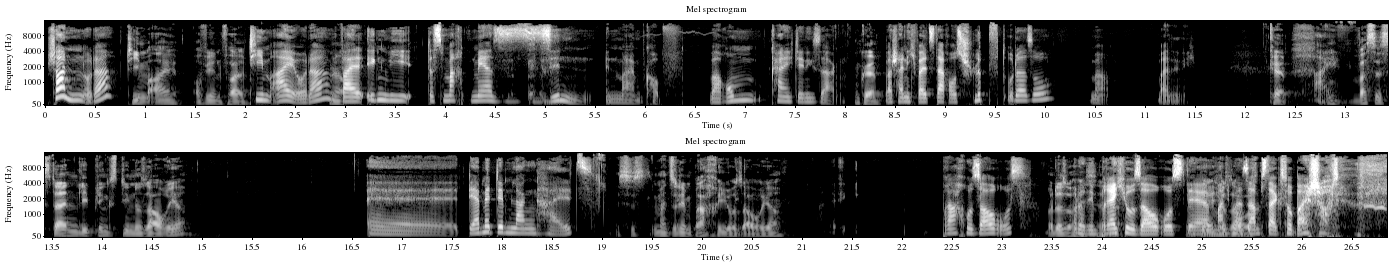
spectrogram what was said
Schon, oder? Team I, auf jeden Fall. Team I, oder? Ja. Weil irgendwie, das macht mehr Sinn in meinem Kopf. Warum, kann ich dir nicht sagen. Okay. Wahrscheinlich, weil es daraus schlüpft oder so. Ja, weiß ich nicht. Okay. Was ist dein Lieblingsdinosaurier? Äh, der mit dem langen Hals. Ist es, meinst du den Brachiosaurier? Brachosaurus. Oder so. Oder den Brechosaurus, der Brechosaurus. manchmal samstags vorbeischaut.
